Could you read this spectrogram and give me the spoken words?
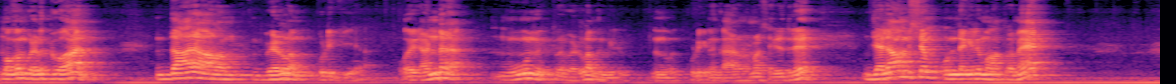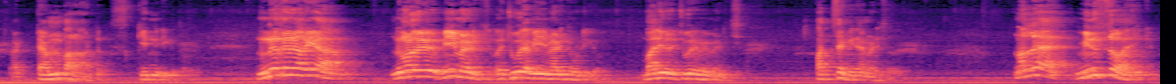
മുഖം വെളുക്കുവാൻ ധാരാളം വെള്ളം കുടിക്കുക. ഒരു രണ്ടര മൂന്ന് ലിറ്റർ വെള്ളമെങ്കിലും നിങ്ങൾ കുടിക്കണം. കാരണം നമ്മുടെ ശരീരത്തിൽ ജലാംശം ഉണ്ടെങ്കിൽ മാത്രമേ ടെമ്പറായിട്ട് സ്കിൻ ഇരിക്കത്തുള്ളൂ. നിങ്ങൾക്ക് തന്നെ അറിയാം? നിങ്ങളൊരു മീൻ മേടിച്ചു ഒരു ചൂര മീൻ മേടിച്ച് കൂട്ടിക്കും. വലിയൊരു ചൂര മീൻ മേടിച്ച്. പച്ച മീനാണ് മേടിച്ചത്. നല്ല മിനുസമായിരിക്കും.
